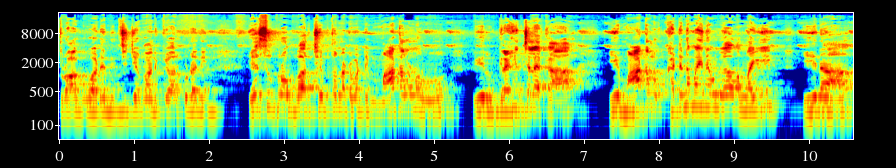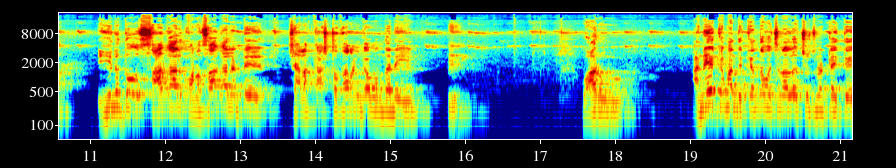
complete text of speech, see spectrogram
త్రాగువాడి నిత్య జీవానికి అర్హుడని యేసు ప్రభు వారు చెబుతున్నటువంటి మాటలను వీరు గ్రహించలేక ఈ మాటలు కఠినమైనవిగా ఉన్నాయి. ఈయన ఈయనతో సాగాలి కొనసాగాలంటే చాలా కష్టతరంగా ఉందని వారు అనేక మంది కింద వచనాల్లో చూసినట్లయితే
